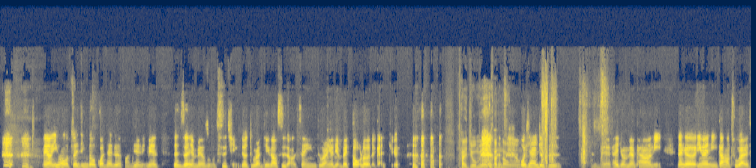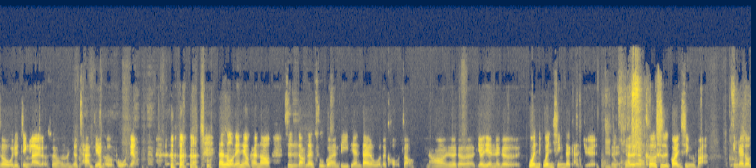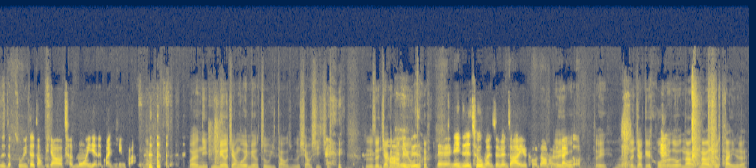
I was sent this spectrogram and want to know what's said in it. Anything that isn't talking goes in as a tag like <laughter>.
<laughs> 没有，因为我最近都关在这个房间里面，人生也没有什么事情，就突然听到市长的声音，突然有点被逗乐的感觉。太久没有看到我了，我现在就是，哎，太久没有看到你。那个，因为你刚好出来的时候我就进来了，所以我们就擦肩而过这样。<laughs> 但是我那天有看到市长在出关的第一天戴了我的口罩，然后那个有点那个温温馨的感觉。对，他的科室关心法应该都是这属于这种比较沉默一点的关心法。喂，你你没有讲，我也没有注意到这个小细节，<laughs> 这个人家给我你只是的，对你只是出门随便抓了一个口罩，然后带走。对，人家给我的，我 <laughs> 拿拿了就戴，是吧？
